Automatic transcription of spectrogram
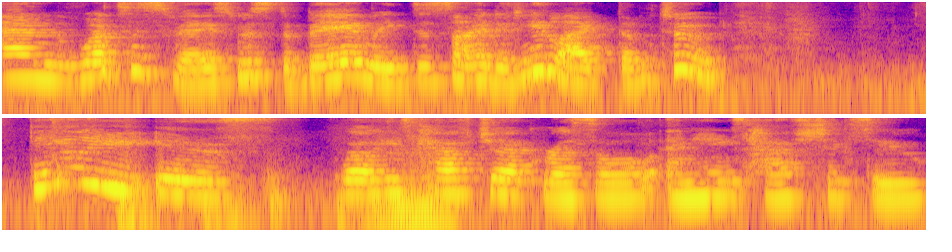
And what's his face, Mr. Bailey, decided he liked them too. Bailey is well, he's half Jack Russell and he's half Shih Tzu.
